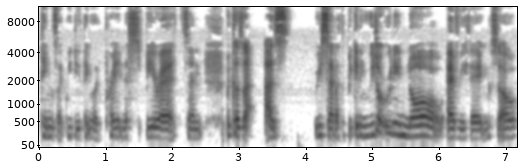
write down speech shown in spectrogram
things like we do things like pray in the spirits and because uh, as we said at the beginning, we don't really know everything. So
